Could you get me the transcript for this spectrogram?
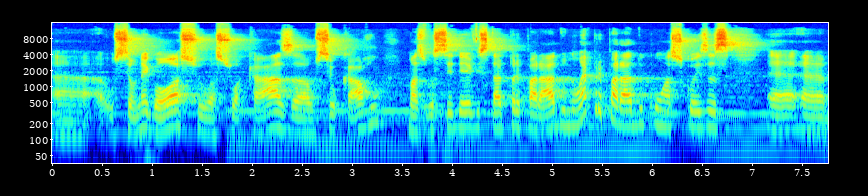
uh, o seu negócio, a sua casa, o seu carro, mas você deve estar preparado. Não é preparado com as coisas é, é,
